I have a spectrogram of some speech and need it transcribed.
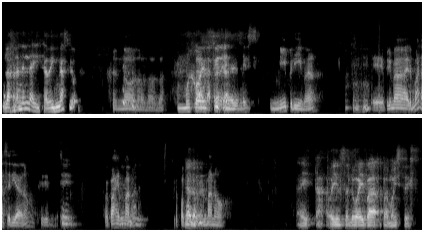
¿la Fran es la hija de Ignacio? No, no, no, no. Muy jovencita. es, mi prima, eh, prima hermana sería, ¿no? Sí. Papás hermanos. Los papás son hermanos Ahí está. Oye, un saludo ahí para Moisés.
